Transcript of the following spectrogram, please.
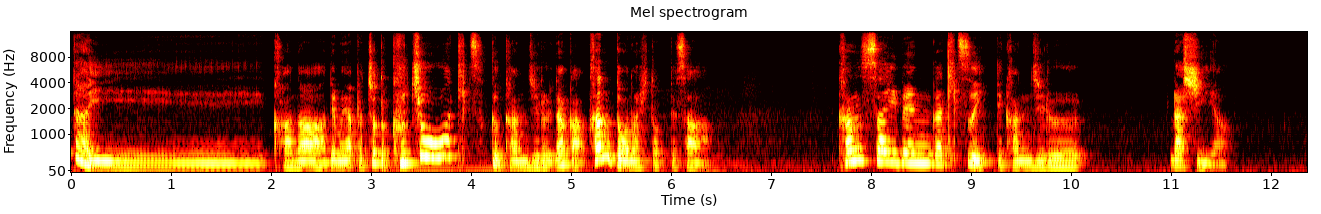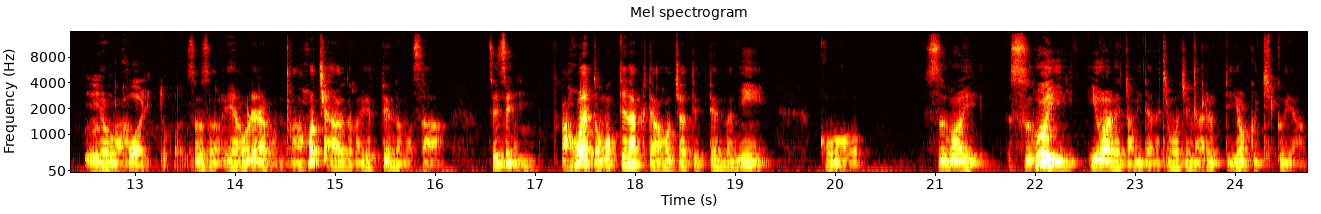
たいかな。でもやっぱちょっと口調はきつく感じる。なんか関東の人ってさ関西弁がきついって感じるらしいやん。うん要は。怖いとかね。そうそう。いや俺らが「アホちゃう?」とか言ってんのもさ全然うん。アホやと思ってなくてアホちゃうって言ってんのにこうすごいすごい言われたみたいな気持ちになるってよく聞くやん。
